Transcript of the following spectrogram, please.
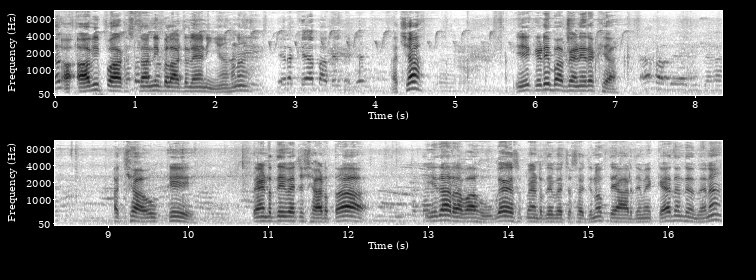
ਆ ਆ ਵੀ ਪਾਕਿਸਤਾਨੀ ਬਲੱਡ ਲੈਣੀ ਆ ਹਨਾ? ਇਹ ਰੱਖਿਆ ਬਾਬੇ ਨੇ ਅੱਛਾ? ਇਹ ਕਿਹੜੇ ਬਾਬਿਆਂ ਨੇ ਰੱਖਿਆ? ਬਾਬੇ ਦੀ ਅੱਛਾ ਓਕੇ। ਪਿੰਡ ਦੇ ਵਿੱਚ ਛੱਡਤਾ। ਇਹਦਾ ਰਵਾ ਹੋਊਗਾ ਇਸ ਪਿੰਡ ਦੇ ਵਿੱਚ ਸੱਜਣੋ ਤਿਆਰ ਜਿਵੇਂ ਕਹਿ ਦਿੰਦੇ ਹੁੰਦੇ ਨਾ।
